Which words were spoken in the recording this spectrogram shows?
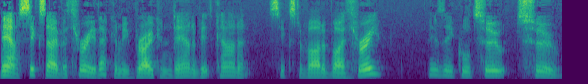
Now 6 over 3, that can be broken down a bit, can't it? 6 divided by 3 is equal to 2.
